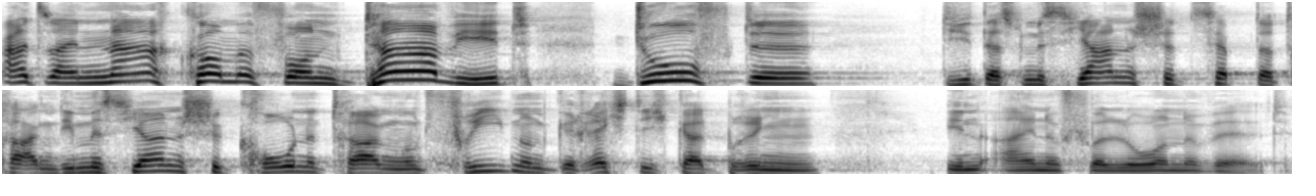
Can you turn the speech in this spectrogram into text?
als ein Nachkomme von David, durfte die das messianische Zepter tragen, die messianische Krone tragen und Frieden und Gerechtigkeit bringen in eine verlorene Welt.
